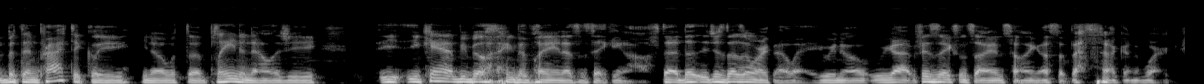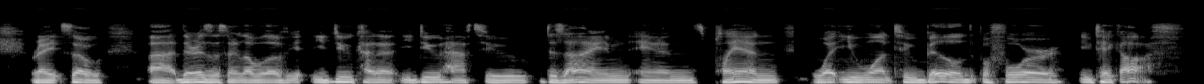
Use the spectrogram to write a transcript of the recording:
but then practically you know with the plane analogy you, you can't be building the plane as it's taking off that does, it just doesn't work that way we know we got physics and science telling us that that's not going to work right so uh, there is a certain level of you do kind of you do have to design and plan what you want to build before you take off.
